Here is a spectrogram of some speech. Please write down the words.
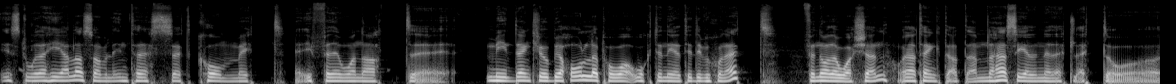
I stora hela så har väl intresset kommit ifrån att eh, den klubb jag håller på åkte ner till division 1 för några år sedan och jag tänkte att den här serien är rätt lätt och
